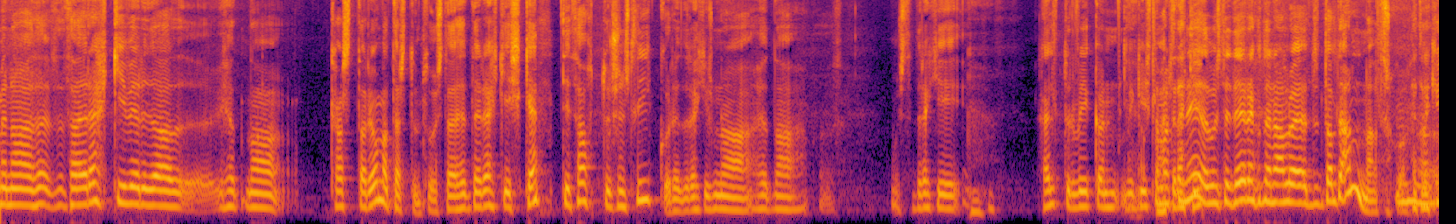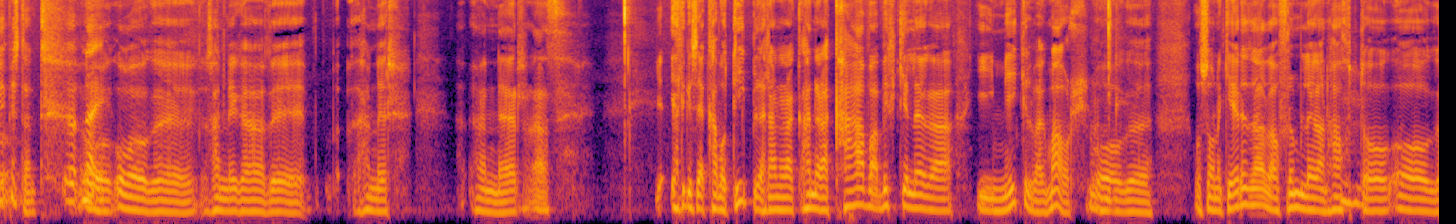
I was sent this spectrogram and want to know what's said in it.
menna það, það er ekki verið að hérna kasta rjómaterstum, þú veist, þetta er ekki skemmti þáttur sem slíkur, þetta er ekki svona hérna, veist, þetta er ekki heldur vikan við gíslamartinni eða þetta er einhvern veginn alveg, þetta er aldrei annað sko. Þetta er ekki uppistand og, og uh, þannig að uh, hann er hann er að ég held ekki að segja að kafa á dýpið hann hann er að kafa virkilega í mikilvæg mál mm. og, uh, og svona gerir það á frumlegan hátt mm. og, og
